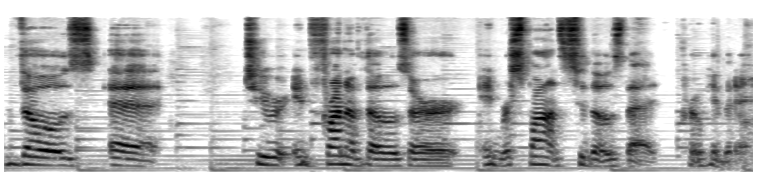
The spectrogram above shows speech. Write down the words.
those uh, to in front of those or in response to those that prohibit it.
